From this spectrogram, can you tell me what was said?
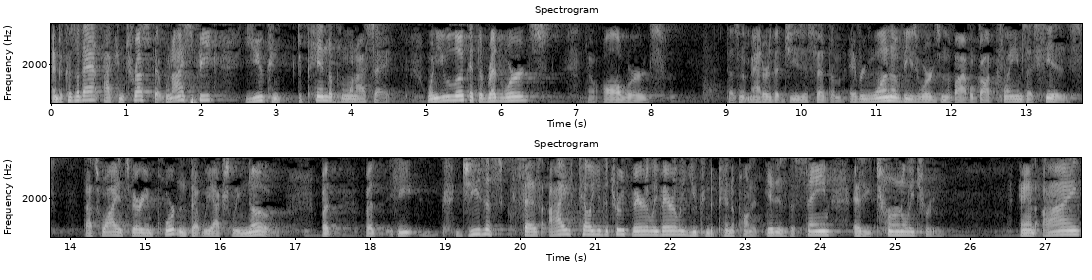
And because of that, I can trust that when I speak, you can depend upon what I say. When you look at the red words, now all words, doesn't matter that Jesus said them. Every one of these words in the Bible, God claims as His. That's why it's very important that we actually know. But, but he, Jesus says, I tell you the truth, verily, verily, you can depend upon it. It is the same as eternally true. And I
